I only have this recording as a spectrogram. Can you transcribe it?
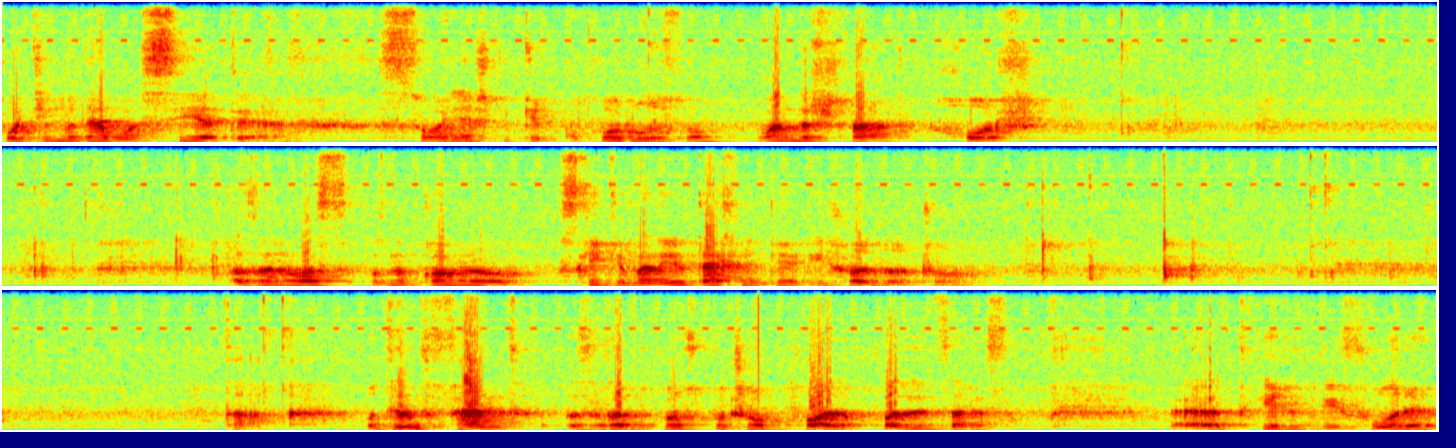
Потім будемо сіяти соняшники, кукурузу, вандершат, хорш. А зараз вас ознакомлю, скільки в мене є техніки і що до чого. Так, один фенд з розпочом ходить зараз. Е, таких дві фури.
